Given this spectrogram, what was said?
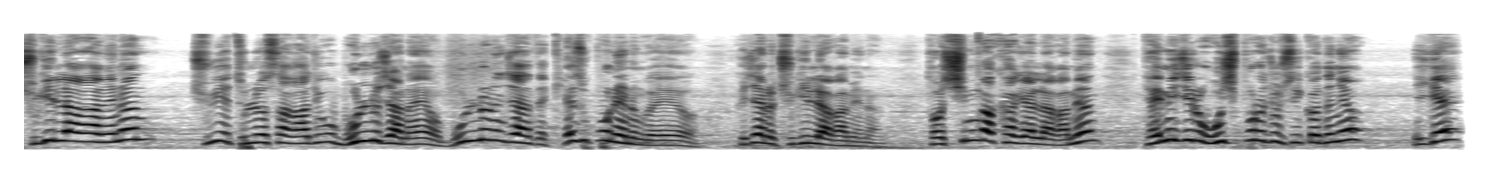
죽일라 하면은 주위에 둘러싸가지고 모르잖아요. 모르는 자한테 계속 보내는 거예요. 그 자를 죽일라 하면은 더 심각하게 하려 하면 데미지를 50%줄 수 있거든요. 이게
